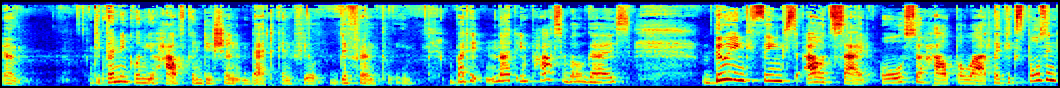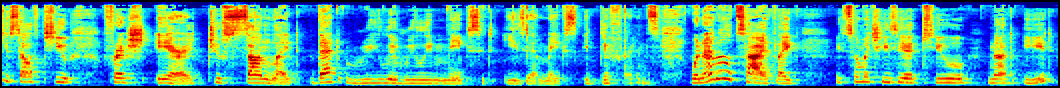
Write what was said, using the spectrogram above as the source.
um, depending on your health condition, that can feel differently. But it, not impossible, guys. Doing things outside also help a lot, like exposing yourself to fresh air, to sunlight. That really, really makes it easier, makes a difference. When I'm outside, like it's so much easier to not eat.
